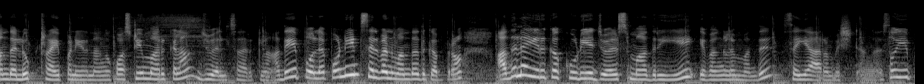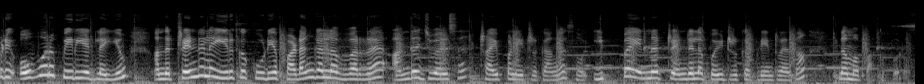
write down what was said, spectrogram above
அந்த லுக் ட்ரை பண்ணியிருந்தாங்க. காஸ்டியூமாக இருக்கலாம் ஜுவல்ஸாக இருக்கலாம். அதே போல் பொன்னியின் செல்வன் வந்ததுக்கப்புறம் அதில் இருக்கக்கூடிய ஜுவல்ஸ் மாதிரியே இவங்களும் வந்து செய்ய ஆரம்பிச்சிட்டாங்க. ஸோ இப்படி ஒவ்வொரு பீரியட்லையும் அந்த ட்ரெண்டில் இருக்கக்கூடிய படங்களில் வர்ற அந்த கேர்ள்ஸை ட்ரை பண்ணிட்டு இருக்காங்க ஸோ இப்போ என்ன ட்ரெண்டில் போயிட்டு இருக்கு அப்படின்றது தான் நம்ம பார்க்க போகிறோம்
